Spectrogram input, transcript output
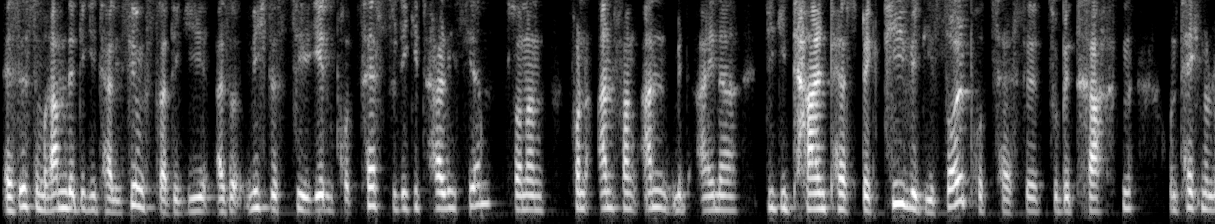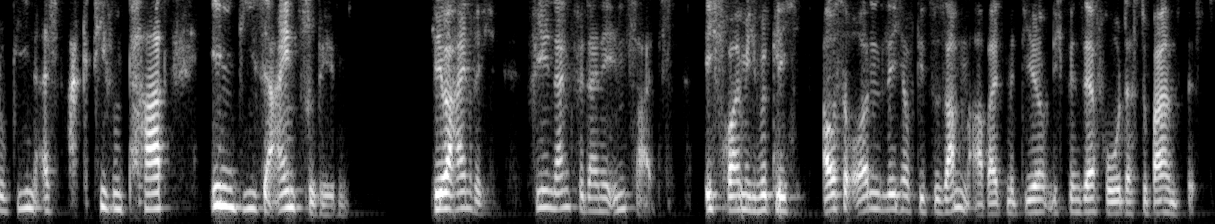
Es ist im Rahmen der Digitalisierungsstrategie also nicht das Ziel, jeden Prozess zu digitalisieren, sondern von Anfang an mit einer digitalen Perspektive die Sollprozesse zu betrachten und Technologien als aktiven Part in diese einzuweben. Lieber Heinrich, vielen Dank für deine Insights. Ich freue mich wirklich außerordentlich auf die Zusammenarbeit mit dir und ich bin sehr froh, dass du bei uns bist.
